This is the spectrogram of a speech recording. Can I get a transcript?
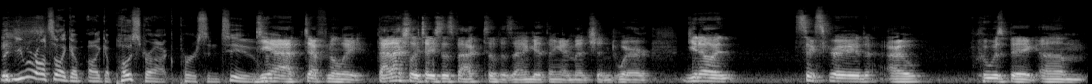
but you were also like a like a post rock person too. Yeah, definitely. That actually takes us back to the Xanga thing I mentioned where you know in 6th grade I who was big um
